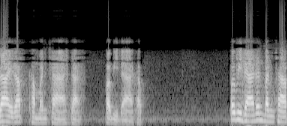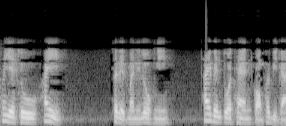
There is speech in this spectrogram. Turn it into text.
ได้รับคำบัญชาจากพระบิดาครับ พระบิดานั้นบัญชาพระเยซูให้เสด็จมาในโลกนี้ ให้เป็นตัวแทนของพระบิดา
